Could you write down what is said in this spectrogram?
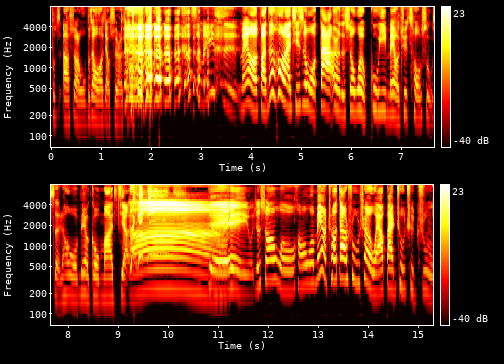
不知啊，算了，我不知道我要讲虽然什么，什么意思？没有，反正后来其实我大二的时候，我有故意没有去抽宿舍，然后我没有跟我妈讲啊。对，我就说我好，我没有抽到宿舍，我要搬出去住。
